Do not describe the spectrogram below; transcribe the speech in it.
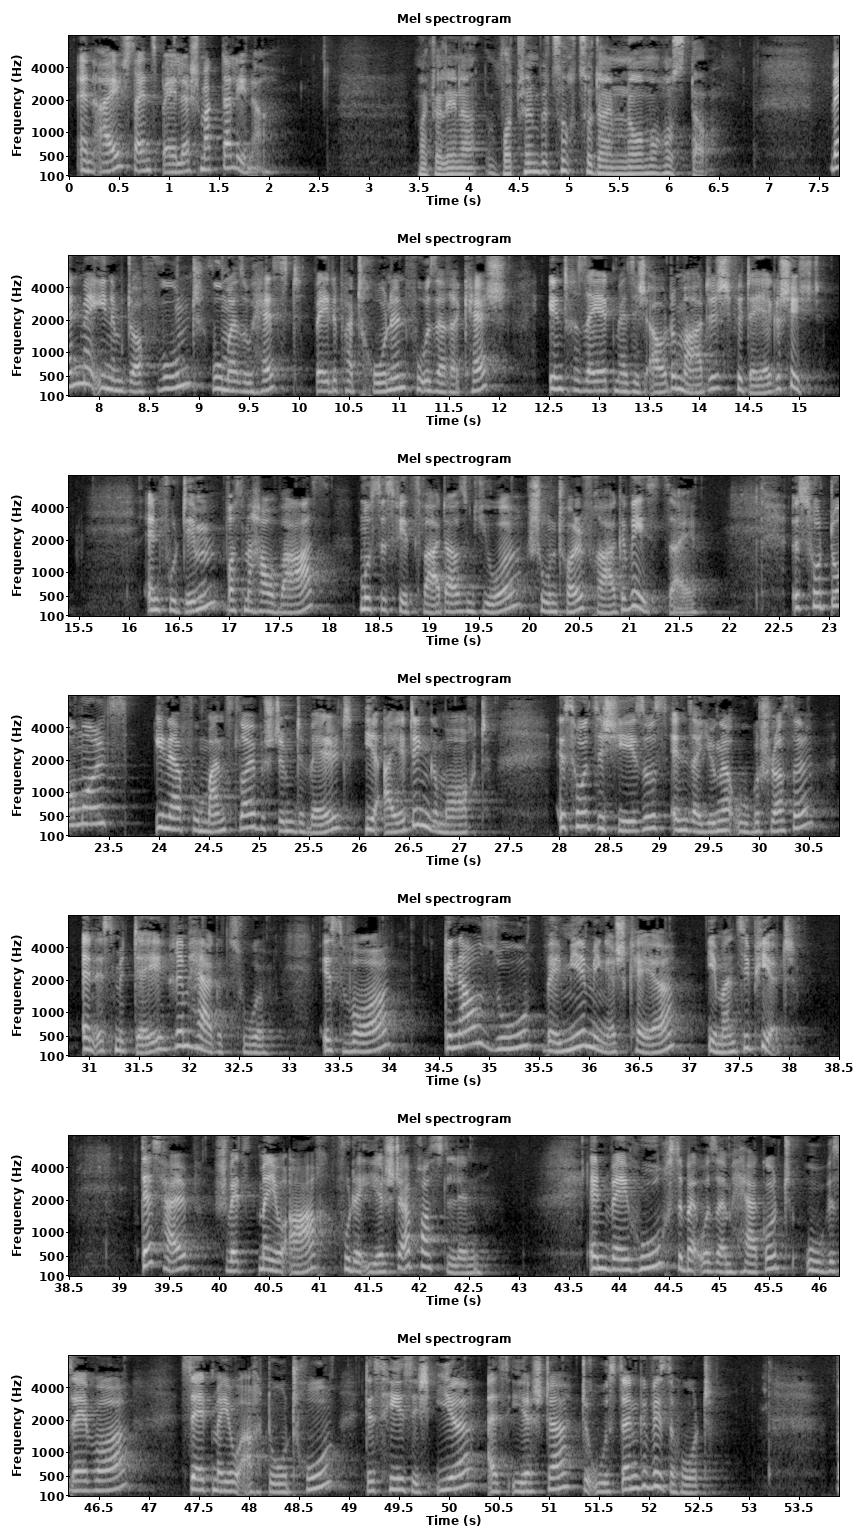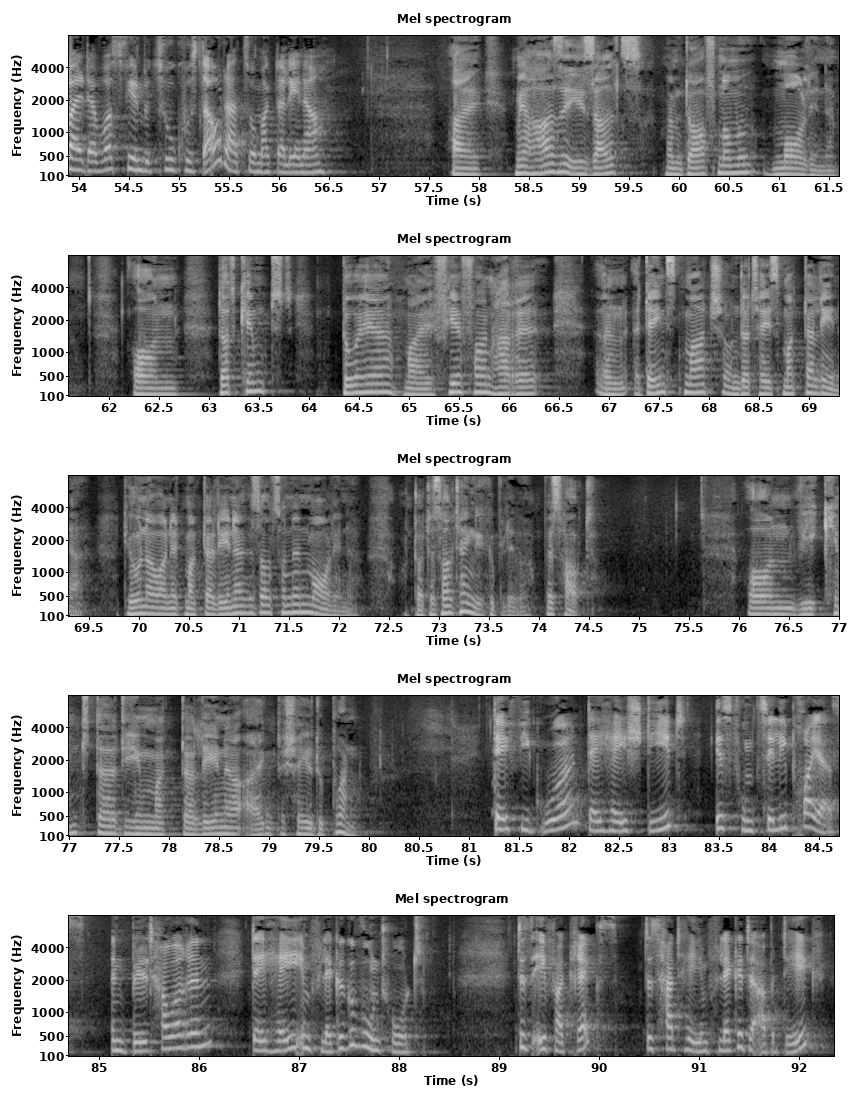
En Eich seins Bäilersch Magdalena. Magdalena, was für ein Bezug zu deinem Namen hast du? Wenn man in einem Dorf wohnt, wo man so hest, weide Patronen für unserer Cash, interessiert man sich automatisch für der Geschichte. En von dem, was ma hau war's, muss es für 2000 Jahre schon toll Frage gewesen sei. Es hat damals in der von Mansleu bestimmte Welt ihr eier Ding gemacht. Es hat sich Jesus in sein Jünger geschlossen en ist mit dei rim hergezogen. Es war genau so, wie mir Mingeschkäer emanzipiert. Deshalb schwätzt man jo auch vor der erste Apostelin. En wei hoch sie bei unserem Herrgott ugeseh war, seht man jo auch dotro, des he sich ihr als erster de Ostern gewisse hot. Weil da was für ein Bezug hast du dazu, Magdalena? Ei, mir hase i Salz mit dem Dorfname Morline. Und dort kommt daher mei vier von Harre ein Dienstmatch und dort heißt Magdalena. Die haben aber nicht Magdalena gesagt, sondern Morline. Und dort ist halt hängen geblieben, bis heute. Und wie kommt da die Magdalena eigentlich her geboren? Die Figur, die hier steht, ist vom Zilli Preuers, ein Bildhauerin, die hier im Flecke gewohnt hat. Das Eva Grex, das hat hier im Flecke der Apothek,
